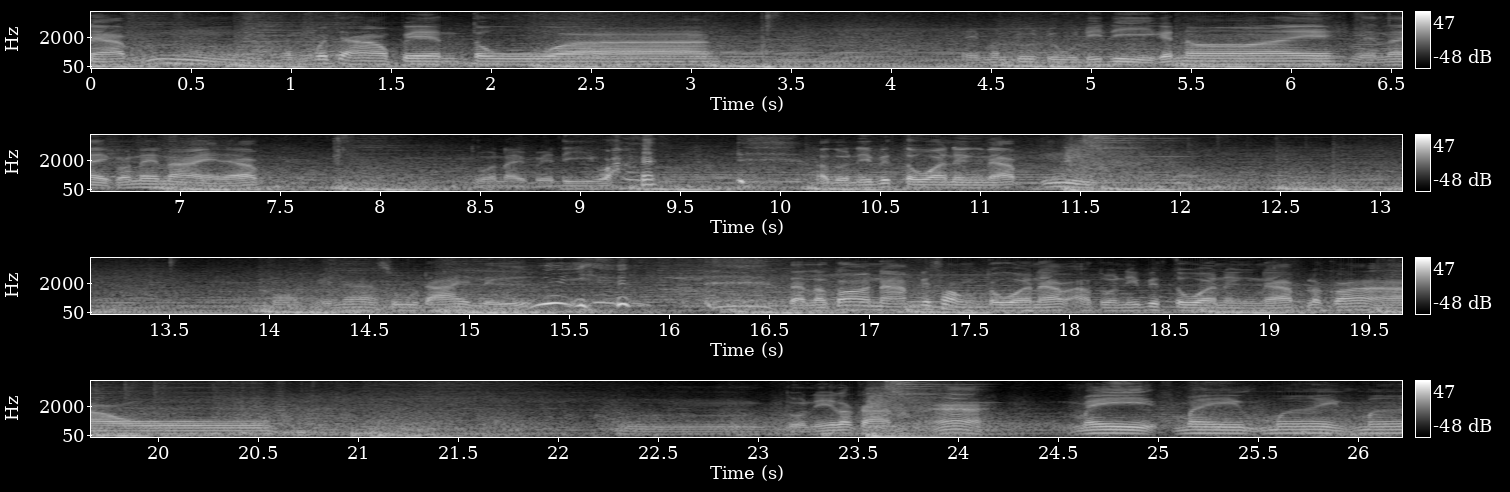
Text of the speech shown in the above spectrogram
นะครับอืมผมก็จะเอาเป็นตัวให้มันดูดูดีๆกันหน่อยไหนๆก็ไหนๆนะครับ ตัวไหนไปดีวะ เอาตัวนี้ไปตัวหนึ่งนะครับอมองไม่น่าสู้ได้เลย แต่เราก็เอน้ำไปสองตัวนะครับ เอาตัวนี้ไปตัวหนึ่งนะครับ แล้วก็เอาตัวนี้แล้วกัน อะไม่ไม่ไม่ไม่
